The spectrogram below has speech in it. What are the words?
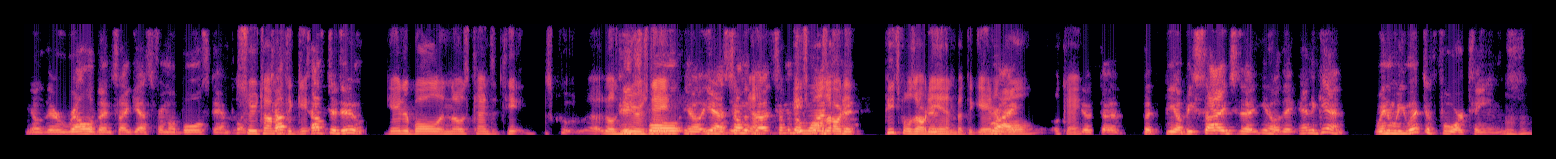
you know their relevance i guess from a bowl standpoint So you're talking tough, about the ga- tough to do Gator Bowl and those kinds of teams, uh, those New Year's Bowl, Day. you know, yeah, some of the some of the Peach ones already that, Peach Bowl's already in, but the Gator Right. Bowl, okay. but you know, besides the, you know, the, and again, when we went to four teams, Mhm.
